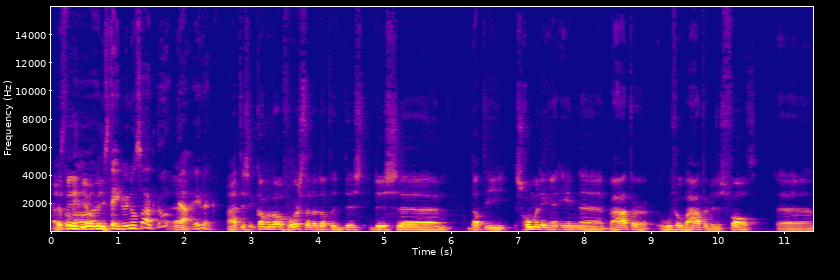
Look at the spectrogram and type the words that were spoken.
Ja, dat vind ik heel Die lief. steken we in ons zak, toch? Ja. Ja, heerlijk. Het is, ik kan me wel voorstellen dat, het dus, dus, ehm, dat die schommelingen in eh, water, hoeveel water er dus valt, ehm,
